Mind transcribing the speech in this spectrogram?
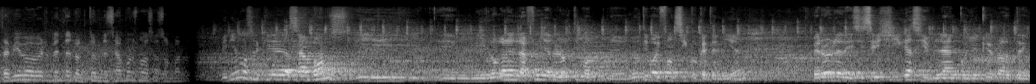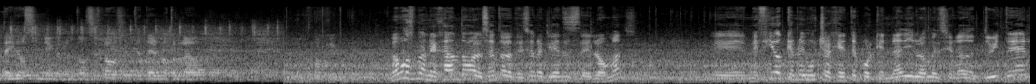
También va a haber venta nocturna en Sanborns, vamos a asomarnos. Vinimos aquí a Sanborns y, y mi lugar en la fila era el último, el último iPhone 5 que tenía, pero era 16 GB y blanco, yo quiero el 32 y negro, entonces vamos a intentar en otro lado. Ok. Vamos manejando al centro de atención a clientes de Lomas. Eh, me fío que no hay mucha gente porque nadie lo ha mencionado en Twitter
